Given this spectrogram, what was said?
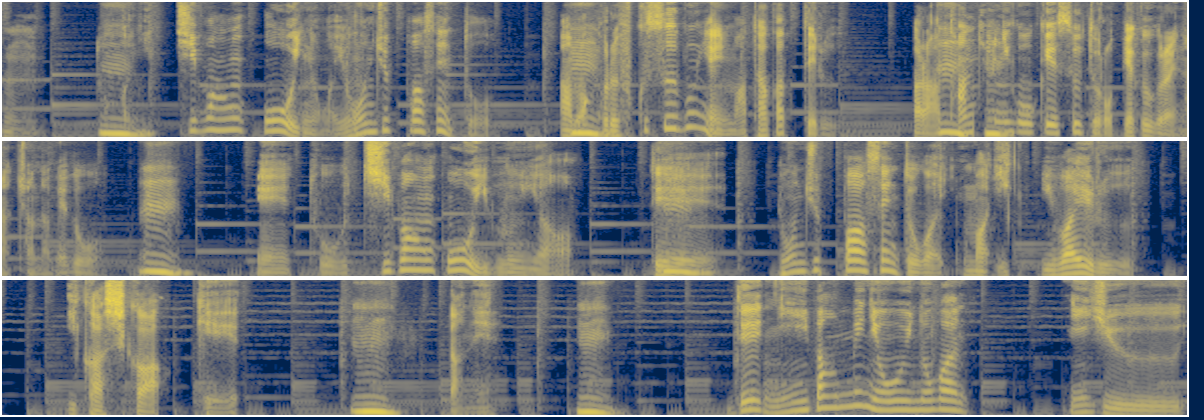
うん。うん。一番多いのが40%。あ、まあうんこれ複数分野にまたがってるから、うん単純に合計すると600ぐらいになっちゃうんだけど、うん。えっ、と、一番多い分野で、40%が、まあい、いわゆるイカシカ系うん。だね。うん。で、2番目に多いのが21、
